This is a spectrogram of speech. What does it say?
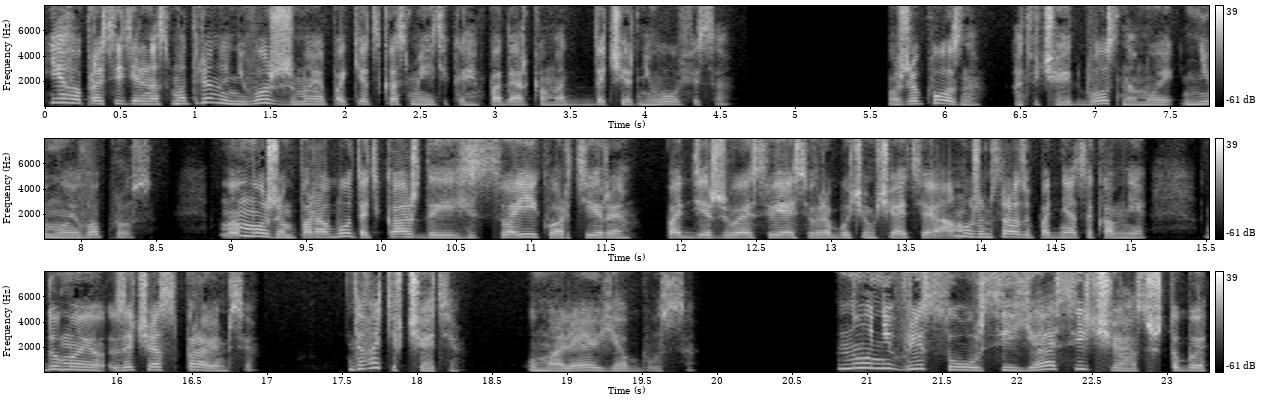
Я вопросительно смотрю на него, сжимая пакет с косметикой, подарком от дочернего офиса. «Уже поздно», — отвечает босс на мой немой вопрос. «Мы можем поработать каждый из своей квартиры, поддерживая связь в рабочем чате, а можем сразу подняться ко мне. Думаю, за час справимся». «Давайте в чате», Умоляю я босса. Ну, не в ресурсе я сейчас, чтобы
